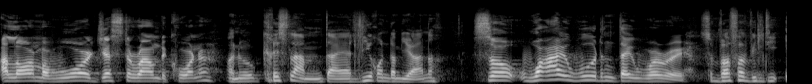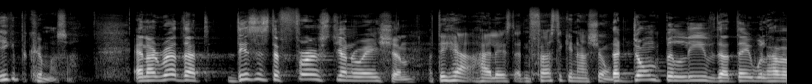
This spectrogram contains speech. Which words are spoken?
alarm of war just around the corner. og nu krigslammen, der er lige rundt om hjørnet. So why wouldn't they worry? Så hvorfor vil de ikke bekymre sig? And I read that this is the first generation Og det her har jeg læst af den første generation, that don't believe that they will have a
